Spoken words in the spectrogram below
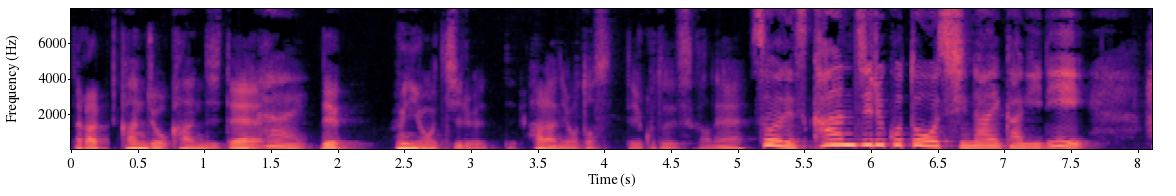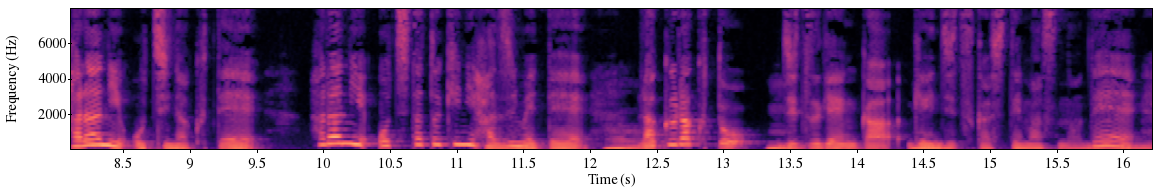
だから感情を感じて、はい。で、腑に落ちる腹に落とすっていうことですかね。そうです。感じることをしない限り、腹に落ちなくて、腹に落ちた時に初めて、うん楽々と実現化、うん現実化してますので、うん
